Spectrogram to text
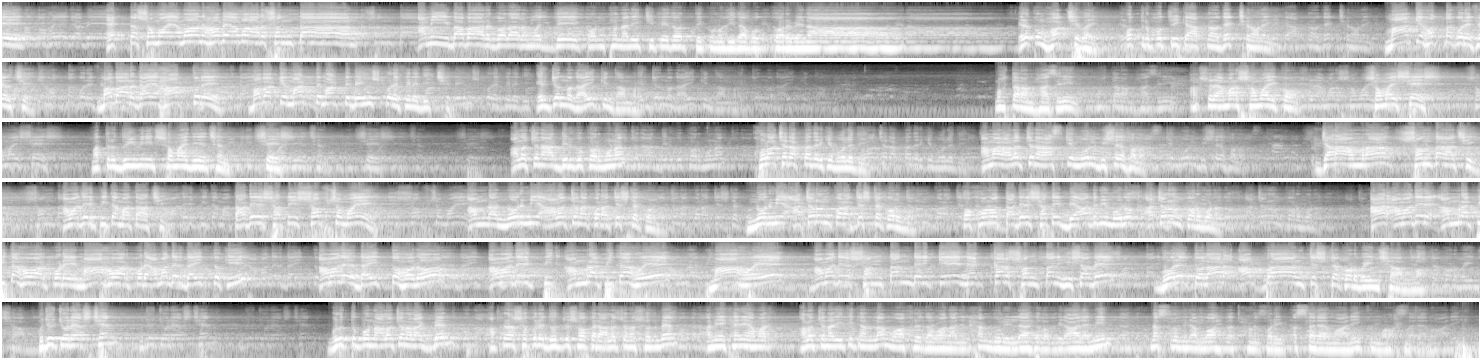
একটা সময় এমন হবে আমার সন্তান আমি বাবার গলার মধ্যে কণ্ঠনালী চিপে ধরতে কোনো দ্বিধাবোধ করবে না। এরকম হচ্ছে ভাই পত্র পত্রিকা আপনারা দেখছেন অনেক। মাকে হত্যা করে ফেলছে বাবার গায়ে হাত ধরে বাবাকে মারতে মারতে বেহুশ করে ফেলে দিচ্ছে। এর জন্য দায়ী কিন্তু আমরা। মোহতারাম হাজরিন মোহতারাম আসলে আমার সময় কম। সময় শেষ। সময় শেষ। মাত্র দুই মিনিট সময় দিয়েছেন। শেষ। শেষ। আলোচনা আর দীর্ঘ করব না। দীর্ঘ করব না। খোলাচার আপনাদেরকে বলে দিই। আপনাদেরকে বলে দিই। আমার আলোচনার আজকে মূল বিষয় হলো মূল বিষয় হলো যারা আমরা সন্তান আছি আমাদের পিতা মাতা আছে তাদের সাথে সব সময়ে আমরা নর্মী আলোচনা করার চেষ্টা করব। নর্মী আচরণ করার চেষ্টা করব। কখনো তাদের সাথে বেয়াদবিমূলক আচরণ করব না। আর আমাদের আমরা পিতা হওয়ার পরে, মা হওয়ার পরে আমাদের দায়িত্ব কি? আমাদের দায়িত্ব হলো আমাদের আমরা পিতা হয়ে, মা হয়ে আমাদের সন্তানদেরকে নেককার সন্তান হিসাবে গড়ে তোলার আপ্রাণ চেষ্টা করব ইনশাআল্লাহ। হুজুর চলে আসছেন হুজুর চলে আসছেন? গুরুত্বপূর্ণ আলোচনা রাখবেন। আপনারা সকলে ধৈর্য সহকারে আলোচনা শুনবেন। আমি এখানে আমার আলোচনার ইতি টানলাম। ওয়াফরে দাওয়ান আলহামদুলিল্লাহ আলমিন। নাসরুমিন আল্লাহ আসসালামু আলাইকুম রহমতুল্লাহ।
